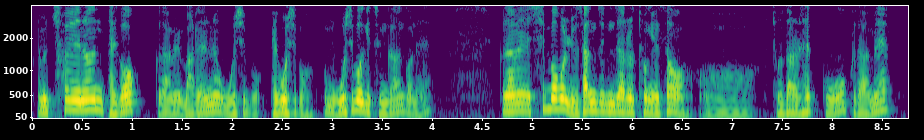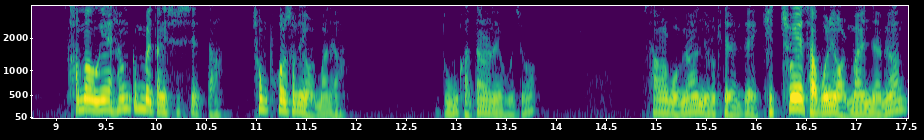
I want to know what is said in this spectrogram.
그러면 초에는 100억, 그 다음에 말에는 50억, 150억. 그럼 50억이 증가한 거네. 그 다음에 10억을 유상증자를 통해서 어, 조달을 했고, 그 다음에 3억의 현금 배당 실시했다. 총 포괄 손익이 얼마냐? 너무 간단하네요. 그죠? 상을 보면 이렇게 되는데, 기초의 자본이 얼마였냐면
